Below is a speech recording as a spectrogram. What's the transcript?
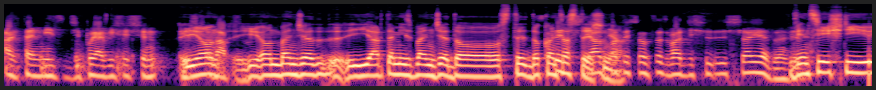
Artemis, gdzie pojawi się się I on. I on będzie, i Artemis będzie do, sty, do końca stycznia. 2021. Więc Więc jeśli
